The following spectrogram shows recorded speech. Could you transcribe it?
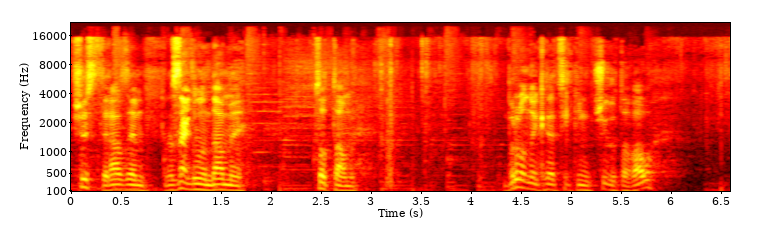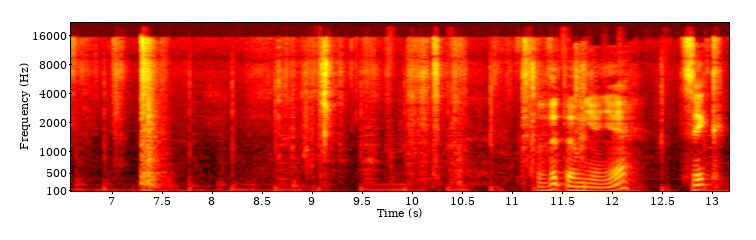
Wszyscy razem zaglądamy, co tam Bronek Recykling przygotował. Wypełnienie. Cyk.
